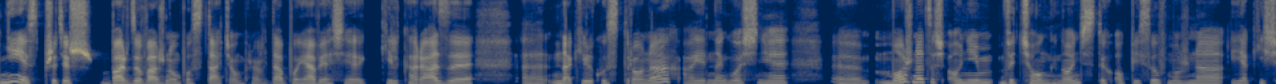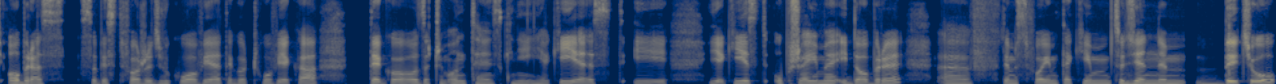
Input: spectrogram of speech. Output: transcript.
nie jest przecież bardzo ważną postacią, prawda? Pojawia się kilka razy e, na kilku stronach, a jednak właśnie e, można coś o nim wyciągnąć z tych opisów, można jakiś obraz sobie stworzyć w głowie tego człowieka, tego, za czym on tęskni, jaki jest i jaki jest uprzejmy i dobry e, w tym swoim takim codziennym byciu,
